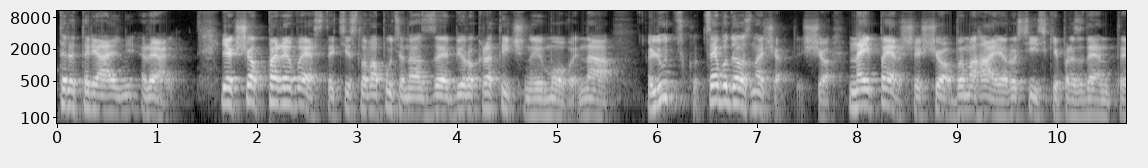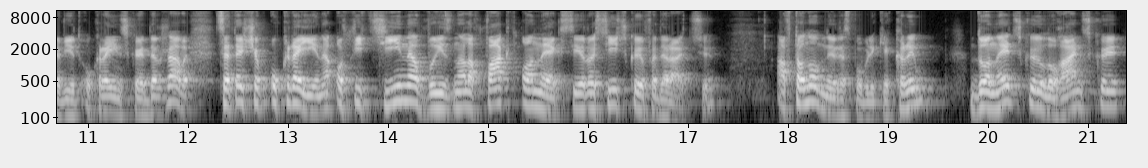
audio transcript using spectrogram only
територіальні реалії. Якщо перевести ці слова Путіна з бюрократичної мови на людську, це буде означати, що найперше, що вимагає російський президент від української держави, це те, щоб Україна офіційно визнала факт анексії Російською Федерацією Автономної Республіки Крим. Донецької, Луганської,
